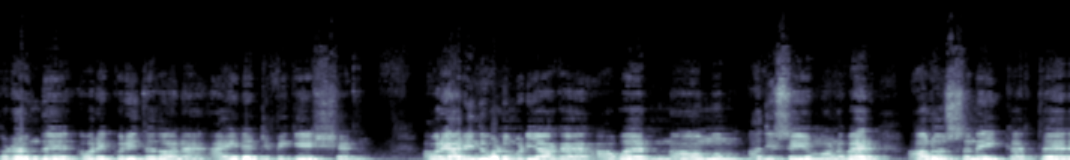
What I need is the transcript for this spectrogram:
தொடர்ந்து அவரை குறித்ததான ஐடென்டிபிகேஷன் அவரை அறிந்து கொள்ளும்படியாக அவர் நாமும் அதிசயமானவர். ஆலோசனை கர்த்தர்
